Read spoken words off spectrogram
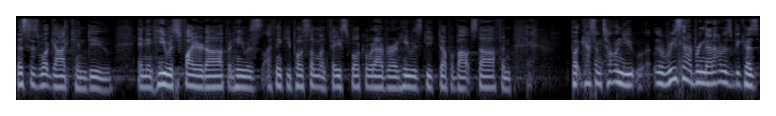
This is what God can do. And then he was fired up and he was, I think he posted something on Facebook or whatever and he was geeked up about stuff. And, but guys, I'm telling you, the reason I bring that out is because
